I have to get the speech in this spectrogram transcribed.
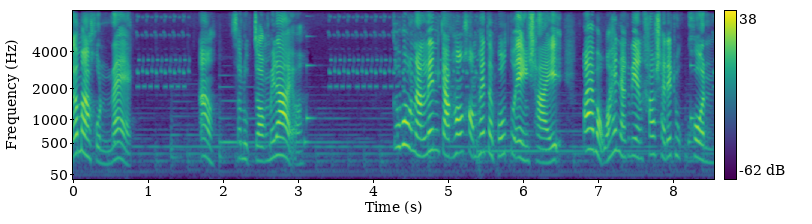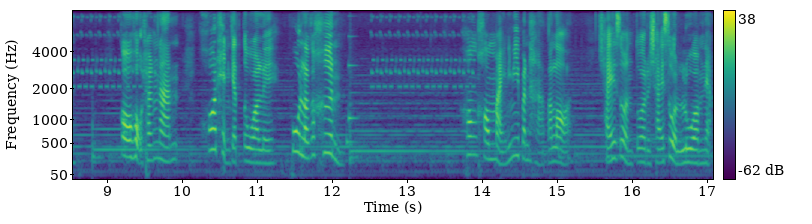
ก็มาคนแรก อ้าวสรุปจองไม่ได้เหรอ ก็พวกนั้นเล่นกลางห้องคอมให้แต่พวกตัวเองใช้ ป้ายบอกว่าให้นักเรียนเข้าใช้ได้ทุกคน โกหกทั้งนั้น โคตรเห็นแก่ตัวเลย พูดแล้วก็ขึ้น ห้องคอมใหม่นี่มีปัญหาตลอด ใช้ส่วนตัวหรือใช้ส่วนรวมเนี่ย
